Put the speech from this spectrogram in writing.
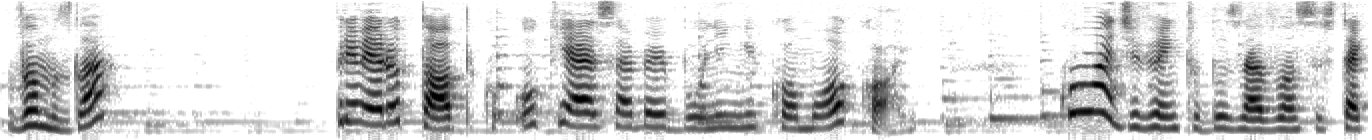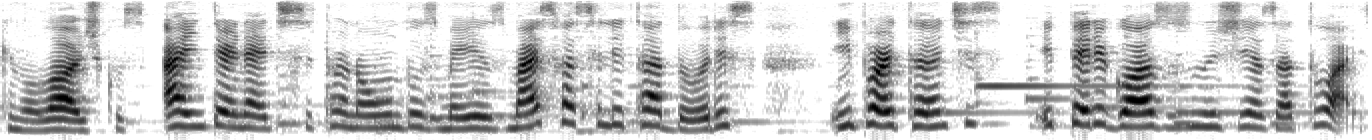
Vamos lá? Primeiro tópico: o que é cyberbullying e como ocorre. Com o advento dos avanços tecnológicos, a internet se tornou um dos meios mais facilitadores, importantes e perigosos nos dias atuais.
